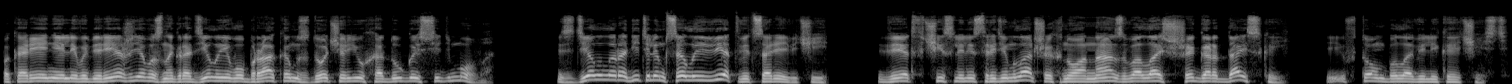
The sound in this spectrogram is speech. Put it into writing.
Покорение левобережья вознаградило его браком с дочерью Хадуга VII. Сделало родителям целые ветви царевичей. Ветвь числили среди младших, но она звалась Шегардайской, и в том была великая честь.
